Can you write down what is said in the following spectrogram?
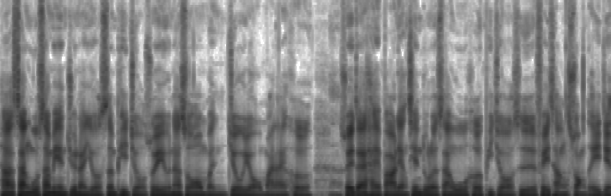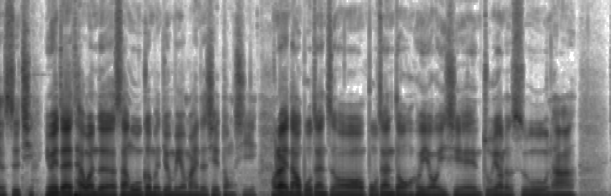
它山屋上面居然有生啤酒，所以那时候我们就有买来喝。所以在海拔两千多的山屋喝啤酒是非常爽的一件事情，因为在台湾的山屋根本就没有卖这些东西。后来到博站之后，博站都会有一些主要的食物，那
